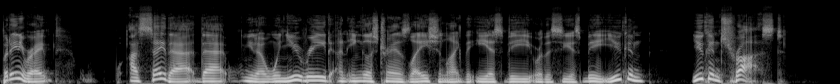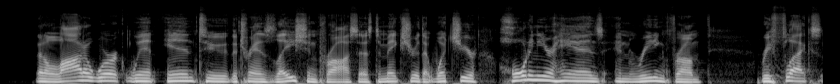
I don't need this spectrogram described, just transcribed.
but at any rate, I say that that you know when you read an English translation like the ESV or the CSB, you can you can trust that a lot of work went into the translation process to make sure that what you're holding in your hands and reading from reflects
